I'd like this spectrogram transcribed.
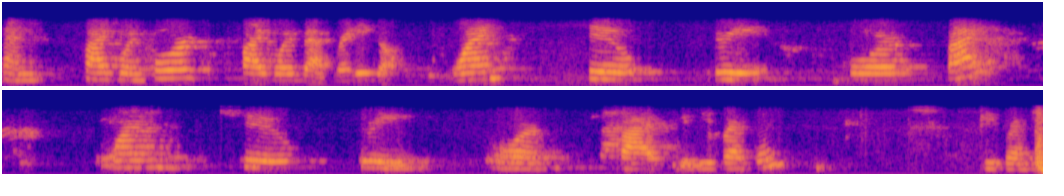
Ten, five going forward, five going back. Ready, go. One, two, three, four, five. One, two, three, four, five. Take a deep breath in. Deep breath in.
